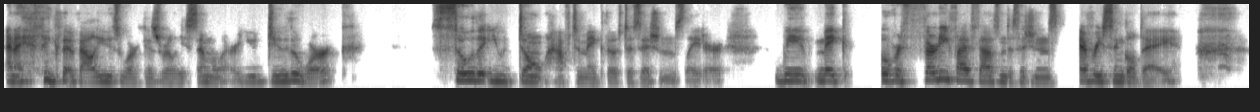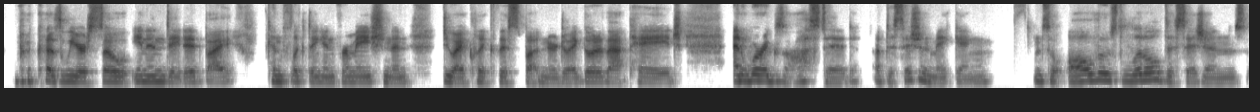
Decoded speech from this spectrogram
And I think that values work is really similar. You do the work so that you don't have to make those decisions later. We make over 35,000 decisions every single day because we are so inundated by conflicting information and do I click this button or do I go to that page? And we're exhausted of decision making. And so all those little decisions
